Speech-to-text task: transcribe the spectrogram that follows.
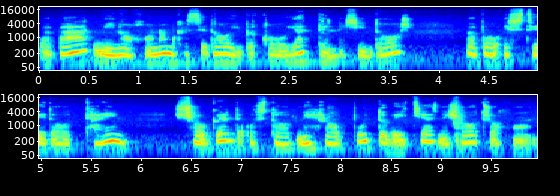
و بعد مینا خانم که صدایی به قایت دلنشین داشت و با استعدادترین شاگرد استاد مهراب بود دو بیتی از نشاط را خواند.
